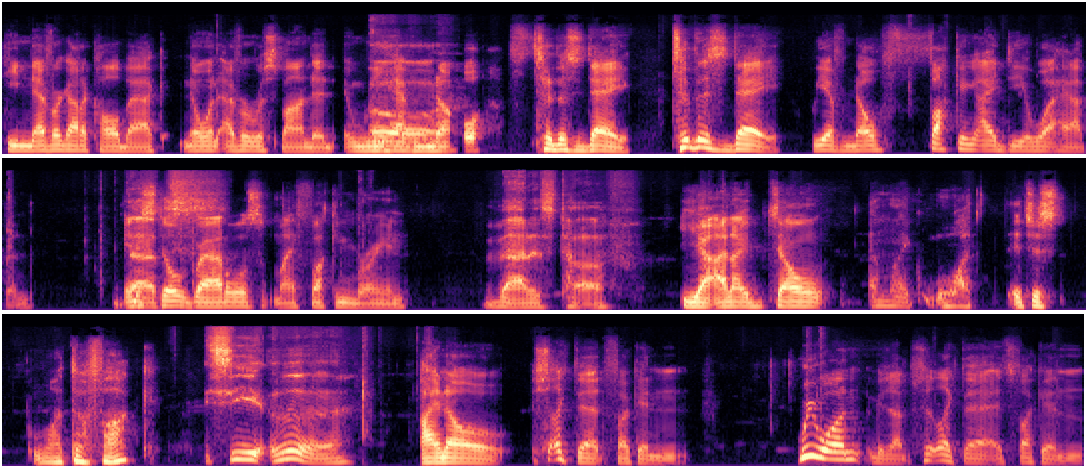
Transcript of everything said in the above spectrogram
He never got a call back. No one ever responded, and we have Oh. no to this day. To this day, we have no fucking idea what happened and it still rattles my fucking brain. That is tough. Yeah, and I don't. I'm like, what? It just, what the fuck? See, ugh. I know shit like that. Fucking, we won. Good job. Shit like that. It's fucking.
